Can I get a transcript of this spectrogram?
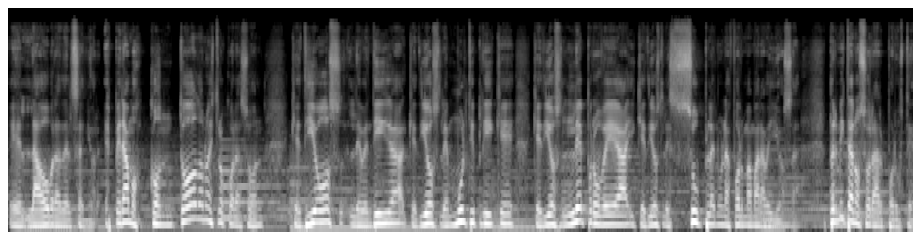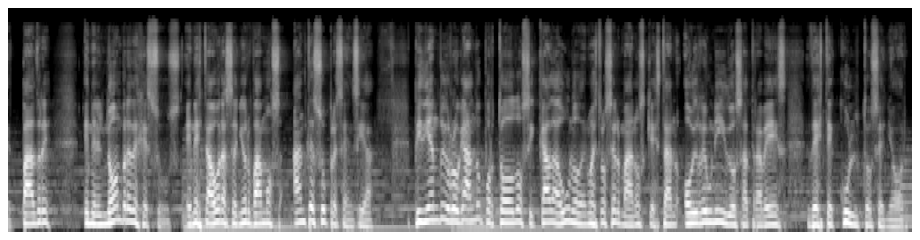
eh, la obra del Señor. Esperamos con todo nuestro corazón que Dios le bendiga, que Dios le multiplique, que Dios le provea y que Dios le supla en una forma maravillosa. Permítanos orar por usted. Padre, en el nombre de Jesús, en esta hora, Señor, vamos ante su presencia pidiendo y rogando por todos y cada uno de nuestros hermanos que están hoy reunidos a través de este culto, Señor.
